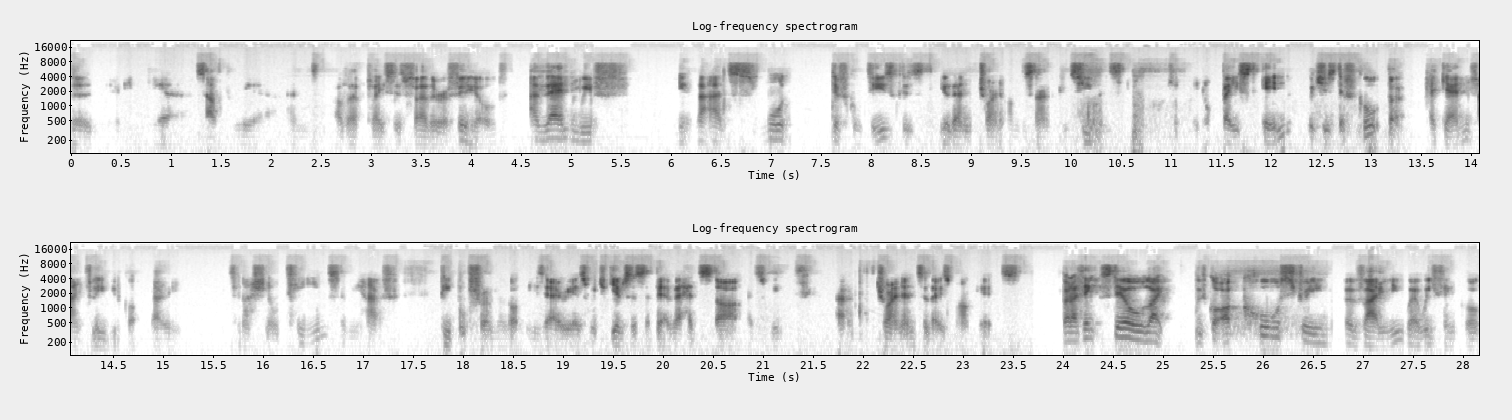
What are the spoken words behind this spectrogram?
to India, South Korea, and other places further afield. And then we've you know, that adds more difficulties because you're then trying to understand consumers not based in, which is difficult. But again, thankfully, we've got very international teams and we have people from a lot of these areas, which gives us a bit of a head start as we um, try and enter those markets. But I think still, like we've got our core stream of value where we think our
